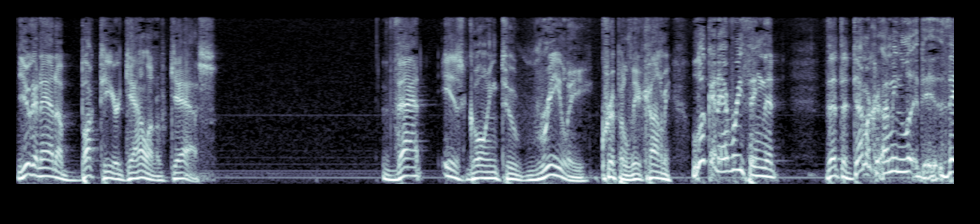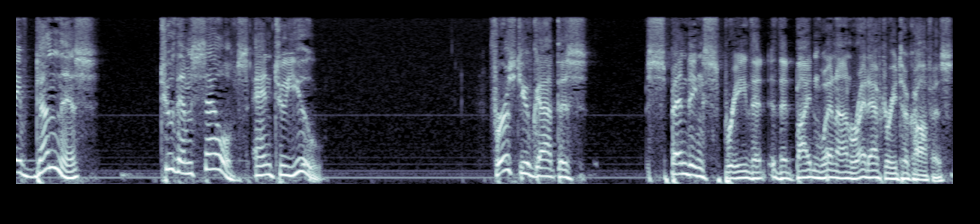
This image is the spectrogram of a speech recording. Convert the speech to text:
you can add a buck to your gallon of gas. That is going to really cripple the economy. Look at everything that that the Democrats, I mean, look, they've done this to themselves and to you. First, you've got this spending spree that, that Biden went on right after he took office,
